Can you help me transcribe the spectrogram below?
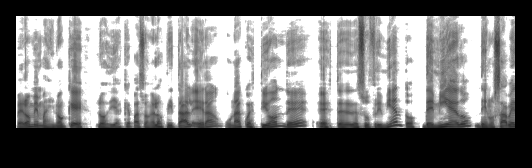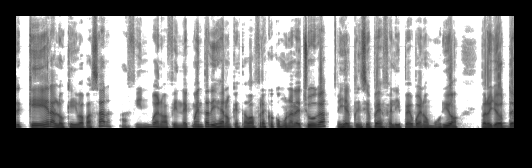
Pero me imagino que los días que pasó en el hospital eran una cuestión de, este, de sufrimiento, de miedo, de no saber qué era lo que iba a pasar. A fin, bueno, a fin de cuentas dijeron que estaba fresco como una lechuga y el príncipe Felipe, bueno, murió. Pero yo te,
